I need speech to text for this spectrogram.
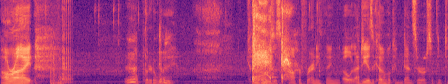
All right. I'll put it away. Can I use this copper for anything? Oh, I have to use a chemical condenser or something to,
